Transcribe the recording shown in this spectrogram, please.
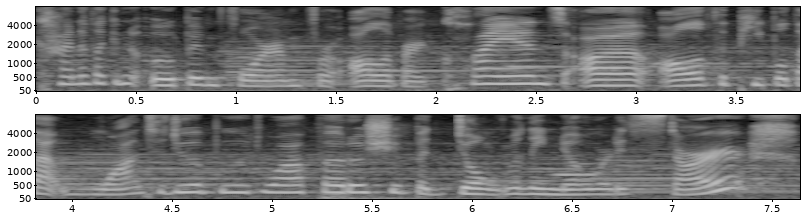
kind of like an open forum for all of our clients, uh, all of the people that want to do a boudoir photo shoot but don't really know where to start.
